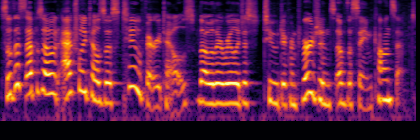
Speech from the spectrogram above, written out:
So, this episode actually tells us two fairy tales, though they're really just two different versions of the same concept.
